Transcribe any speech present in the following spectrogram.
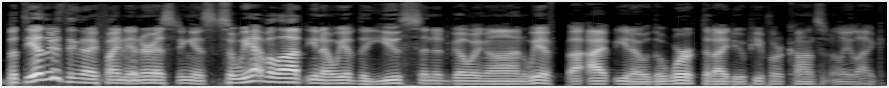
but the other thing that I find interesting is so we have a lot, you know, we have the youth synod going on. We have I you know, the work that I do, people are constantly like,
